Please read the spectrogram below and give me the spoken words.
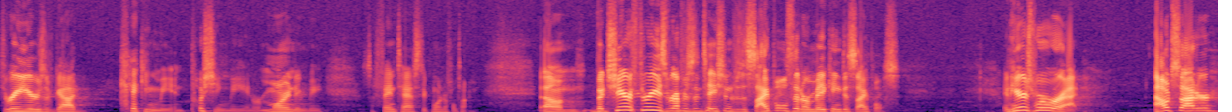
Three years of God kicking me and pushing me and reminding me. It's a fantastic, wonderful time. Um, but chair three is a representation of disciples that are making disciples. And here's where we're at outsider,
